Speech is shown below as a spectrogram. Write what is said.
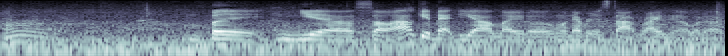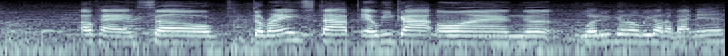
Mm. But yeah, so I'll get back to y'all later whenever it stopped raining or whatever. Okay, so the rain stopped and we got on uh, what did we get on? We got on Batman.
